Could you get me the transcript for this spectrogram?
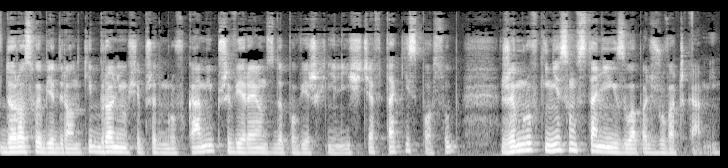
Dorosłe biedronki bronią się przed mrówkami, przywierając do powierzchni liścia w taki sposób, że mrówki nie są w stanie ich złapać żuwaczkami.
